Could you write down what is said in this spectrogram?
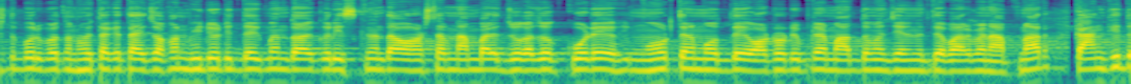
সাথে পরিবর্তন হয়ে থাকে। তাই যখন ভিডিওটি দেখবেন, দয়া করে স্ক্রিনে দেওয়া হোয়াটসঅ্যাপ নাম্বারে যোগাযোগ করে মুহূর্তের মধ্যে অটো রিপ্লাইয়ের মাধ্যমে জেনে নিতে পারবেন আপনার কাঙ্ক্ষিত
